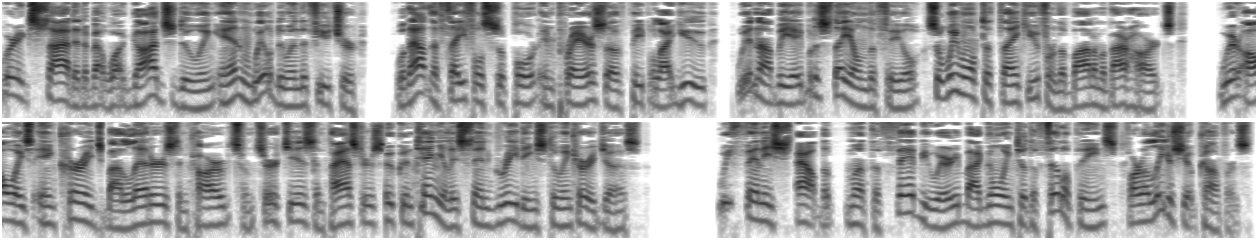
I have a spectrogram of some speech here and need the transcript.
we're excited about what God's doing and will do in the future. Without the faithful support and prayers of people like you, we'd not be able to stay on the field. So we want to thank you from the bottom of our hearts. We're always encouraged by letters and cards from churches and pastors who continually send greetings to encourage us. We finished out the month of February by going to the Philippines for a leadership conference.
